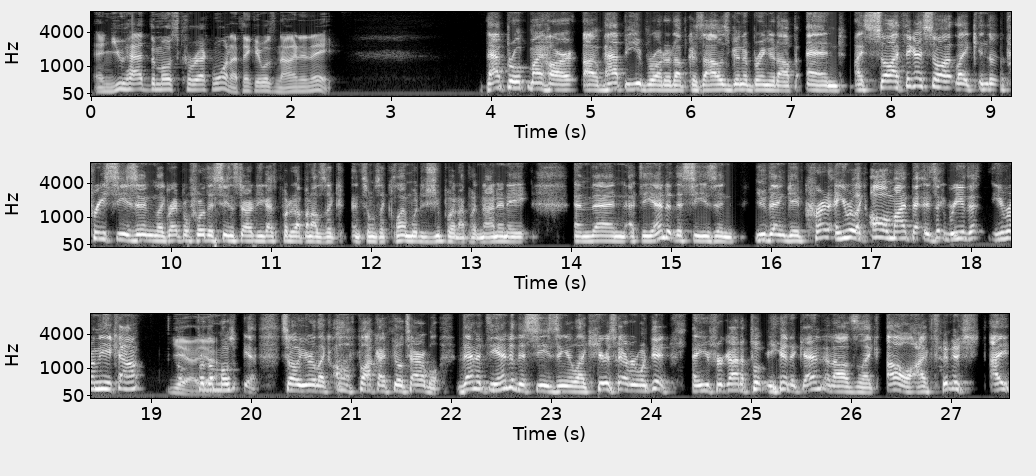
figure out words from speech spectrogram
And you had the most correct one. I think it was nine and eight. that broke my heart. I'm happy you brought it up because I was going to bring it up. And I saw, I think I saw it like in the preseason, like right before the season started. You guys put it up, and I was like, and someone's like, Clem, what did you put? And I put nine and eight. And then at the end of the season, you then gave credit, and you were like, oh my bad. Is it, were you that you run the account? Yeah, for yeah. the most yeah. So you're like oh fuck i feel terrible. Then at the end of the season you're like here's how everyone did and you forgot to put me in again and i was like oh i finished i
